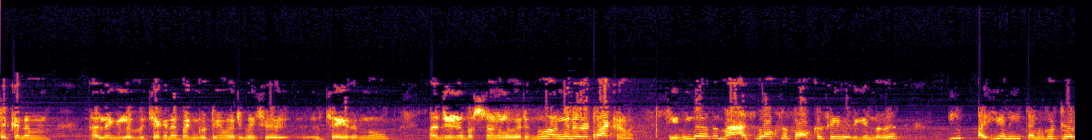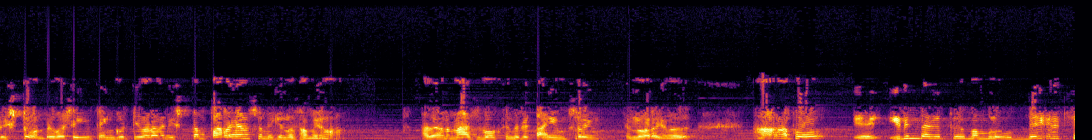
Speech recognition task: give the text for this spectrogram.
ചെക്കനും അല്ലെങ്കിൽ ചെക്കനും പെൺകുട്ടിയും ഒരുമിച്ച് ചേരുന്നു. അതിനുശേഷം പ്രശ്നങ്ങൾ വരുന്നു. അങ്ങനെ ഒരു ട്രാക്കാണ് ഇതിന്റെ അകത്ത് മാച്ച് ബോക്സ് ഫോക്കസ് ചെയ്തിരിക്കുന്നത് ഈ പയ്യൻ ഈ പെൺകുട്ടിയോട് ഇഷ്ടമുണ്ട്. പക്ഷെ ഈ പെൺകുട്ടിയോട് അവൻ ഇഷ്ടം പറയാൻ ശ്രമിക്കുന്ന സമയമാണ്. അതാണ് മാച്ച് ബോക്സിന്റെ ഒരു ടൈം ഫ്രെയിം എന്ന് പറയുന്നത്. അപ്പോ ഇതിന്റെ അകത്ത് നമ്മൾ ഉദ്ദേശിച്ച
